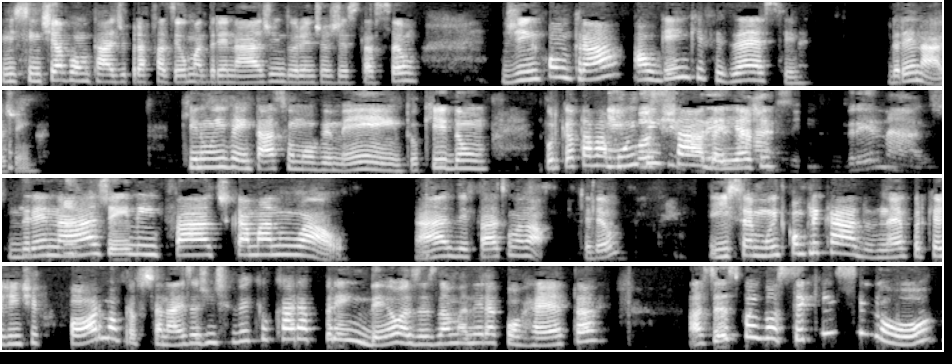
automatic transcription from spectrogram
me senti à vontade para fazer uma drenagem durante a gestação, de encontrar alguém que fizesse drenagem. Que não inventasse um movimento, que não. Porque eu estava muito inchada. Drenagem, e a gente... drenagem. Drenagem linfática manual. Tá? Linfática manual, entendeu? Isso é muito complicado, né? Porque a gente forma profissionais, a gente vê que o cara aprendeu, às vezes, da maneira correta. Às vezes foi você que ensinou,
